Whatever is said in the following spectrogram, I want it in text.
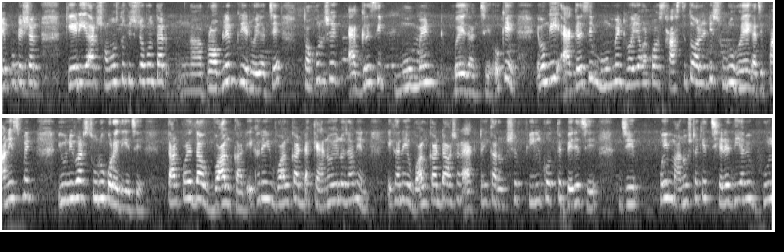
রেপুটেশন কেরিয়ার সমস্ত কিছু যখন তার প্রবলেম ক্রিয়েট হয়ে যাচ্ছে, তখন সে অ্যাগ্রেসিভ মুভমেন্ট হয়ে যাচ্ছে ওকে এবং এই অ্যাগ্রেসিভ মুভমেন্ট হয়ে যাওয়ার পর শাস্তি তো অলরেডি শুরু হয়ে গেছে পানিশমেন্ট ইউনিভার্স শুরু করে দিয়েছে। তারপরে দ্য ওয়াল কার্ড। এখানে এই ওয়াল কার্ডটা কেন এলো জানেন? এখানে ওয়াল কার্ডটা আসার একটাই কারণ, সে ফিল করতে পেরেছে যে ওই মানুষটাকে ছেড়ে দিয়ে আমি ভুল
